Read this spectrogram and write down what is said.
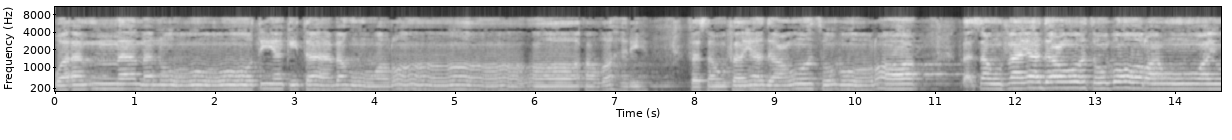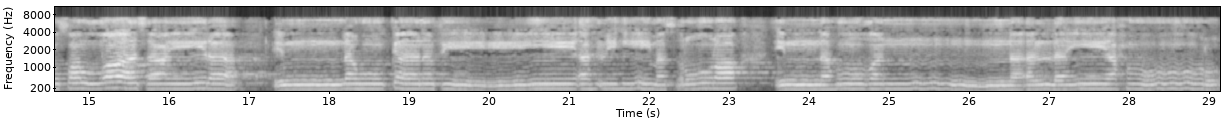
وأما من أوتي كتابه وراء ظهره فسوف يدعو ثبورا فسوف يدعو ثبورا ويصلى سعيرا. إنه كان في أهله مسرورا. إنه ظن أن لن يحور.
